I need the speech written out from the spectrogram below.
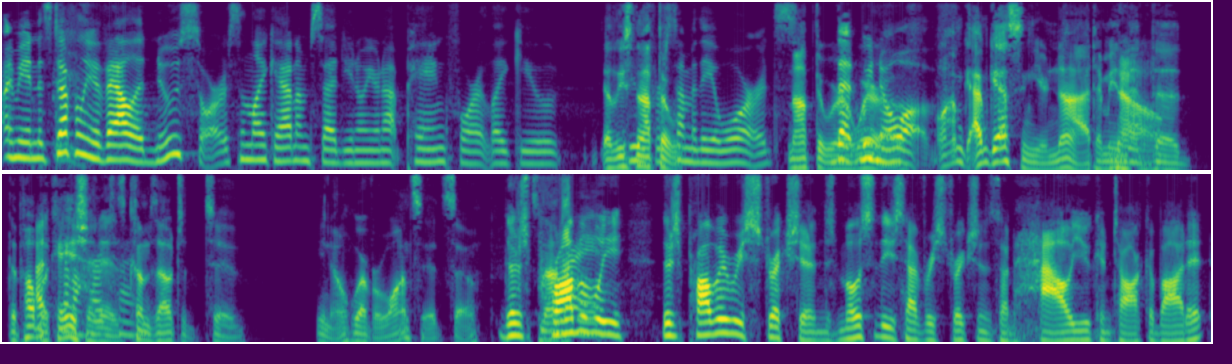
I mean, it's definitely a valid news source, and like Adam said, you know, you're not paying for it like you At least do not for the some of the awards. not that we're that we know of. of. Well, I'm, I'm guessing you're not. I mean, No. the, the the publication is time. comes out to, to you know whoever wants it. So there's probably there's probably restrictions. Most of these have restrictions on how you can talk about it.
